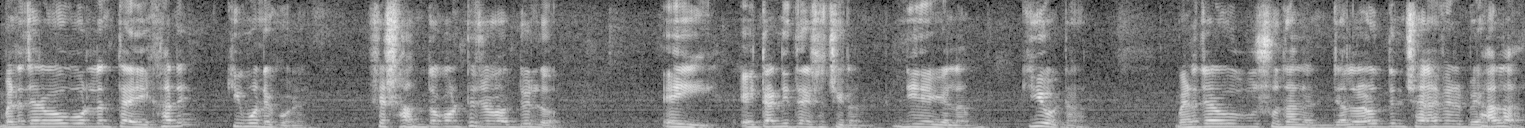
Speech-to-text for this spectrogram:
ম্যানেজার বাবু বললেন, তা এখানে? কি মনে করে? সে শান্ত কণ্ঠে জবাব দিল, এই, এটা নিতে এসেছিলাম, নিয়ে গেলাম। কি ওটা? ম্যানেজারবাবু শুধালেন, জালালউদ্দিন সাহেবের বেহালা?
